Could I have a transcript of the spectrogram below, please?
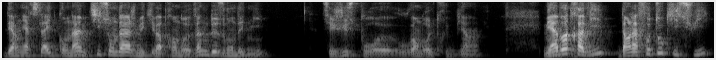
dernière slide qu'on a, un petit sondage, mais qui va prendre 22 secondes et demie. C'est juste pour euh, vous vendre le truc bien. Hein. Mais à votre avis, dans la photo qui suit,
